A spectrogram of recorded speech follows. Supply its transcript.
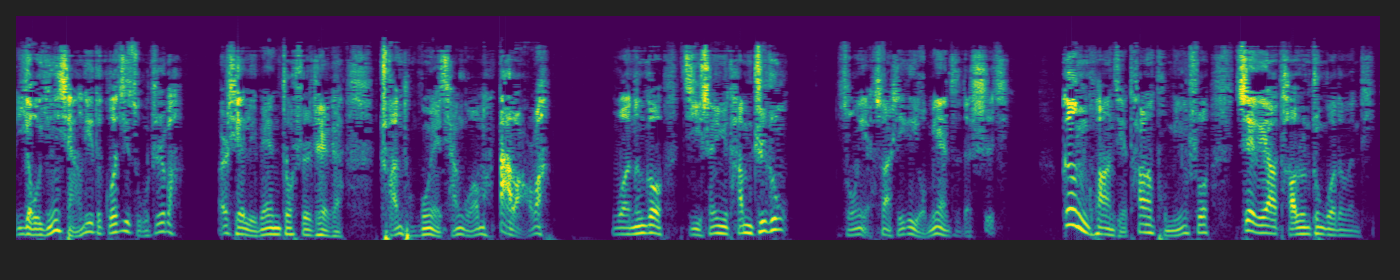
有影响力的国际组织吧，而且里边都是这个传统工业强国嘛，大佬嘛。我能够跻身于他们之中，总也算是一个有面子的事情。更况且，特朗普明说这个要讨论中国的问题，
